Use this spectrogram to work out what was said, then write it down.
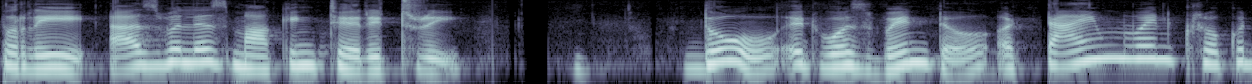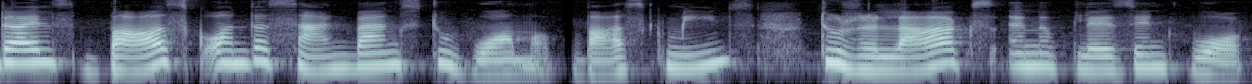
prey as well as marking territory. Though it was winter, a time when crocodiles bask on the sandbanks to warm up. Bask means to relax in a pleasant warmth.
